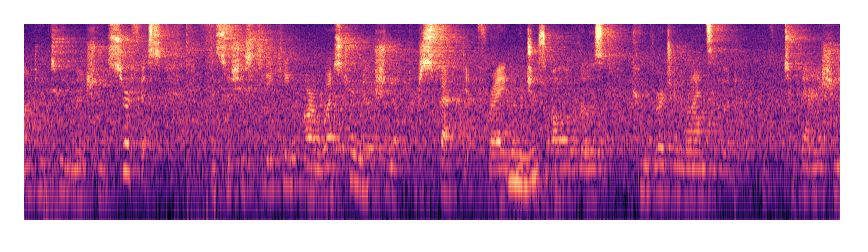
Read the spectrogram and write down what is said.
onto a two-dimensional surface. And so she's taking our Western notion of perspective, right, which mm-hmm. is all of those converging lines of to vanishing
